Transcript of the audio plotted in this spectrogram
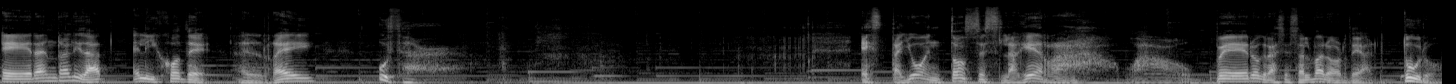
era en realidad el hijo de el rey Uther. Estalló entonces la guerra. ¡Wow! Pero gracias al valor de Arturo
